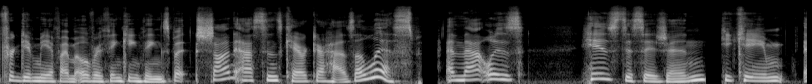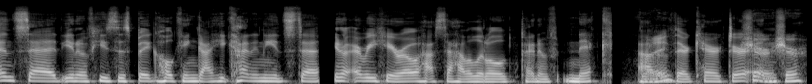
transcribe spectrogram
forgive me if I'm overthinking things, but Sean Astin's character has a lisp, and that was his decision. He came and said, you know, if he's this big hulking guy, he kind of needs to, you know, every hero has to have a little kind of nick out Right. of their character. Sure, and, sure.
